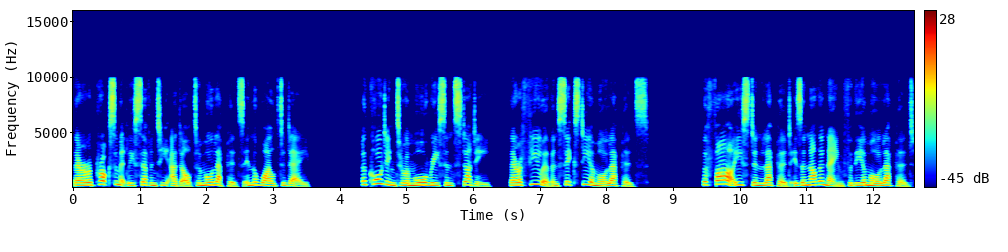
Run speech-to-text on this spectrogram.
there are approximately 70 adult Amur leopards in the wild today. According to a more recent study, there are fewer than 60 Amur leopards. The Far Eastern leopard is another name for the Amur leopard.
